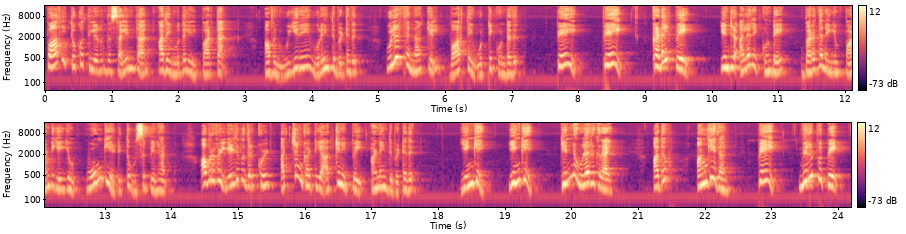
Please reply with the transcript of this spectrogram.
பாதி தூக்கத்தில் இருந்த சலீம்தான் அதை முதலில் பார்த்தான். அவன் உயிரே உறைந்து விட்டது. உலர்ந்த நாக்கில் வார்த்தை ஒட்டிக்கொண்டது பேய் பேய் கடல் பேய் என்று அலறிக்கொண்டே பரதனையும் பாண்டியையும் ஓங்கி அடித்து உசுப்பினான். அவர்கள் எழுவதற்குள் அச்சங்காட்டிய அக்கினி பேய் அணைந்து விட்டது. எங்கே? எங்கே? என்ன உளறுகிறாய்? அதோ அங்கேதான். பேய் நெருப்பு பேய்.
